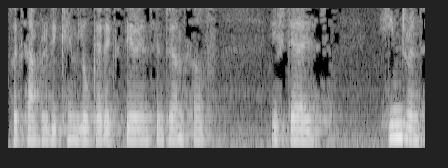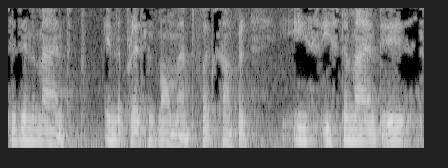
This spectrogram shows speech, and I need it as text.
For example, we can look at experience in terms of if there is hindrances in the mind in the present moment. For example, if, if the mind is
